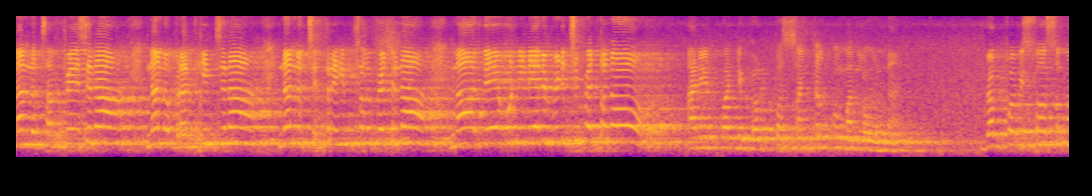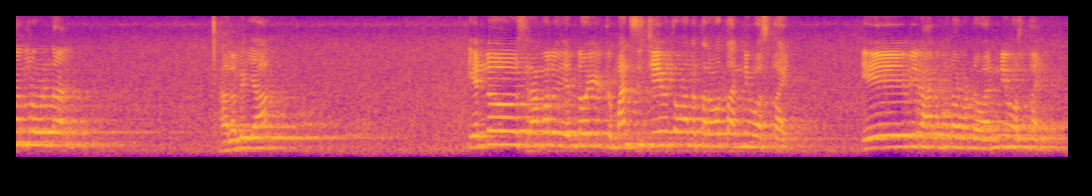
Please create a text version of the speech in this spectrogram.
నన్ను చంపేసినా నన్ను బ్రతికించినా నన్ను చిత్రహింసలు పెట్టినా నా దేవుణ్ణి నేను విడిచిపెట్టను అనేటువంటి గొప్ప సంకల్పం మనలో ఉండాలి. గొప్ప విశ్వాసం మనలో ఉండాలి. అలలుయా ఎన్నో శ్రమలు ఎన్నో మనిషి జీవితం అన్న తర్వాత అన్నీ వస్తాయి. ఏవి రాకుండా ఉండవు అన్నీ వస్తాయి.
